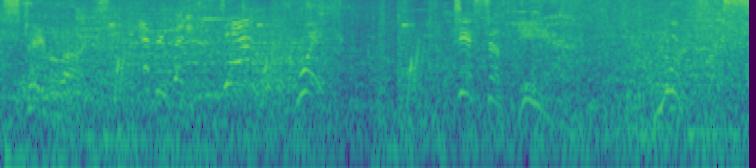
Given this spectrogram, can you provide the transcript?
Stabilize! Everybody stand! Quick! Disappear! Worthless!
